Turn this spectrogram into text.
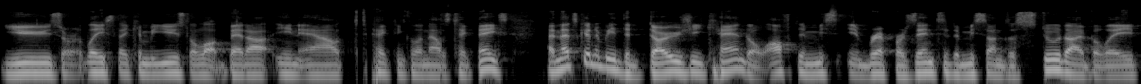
use, or at least they can be used a lot better in our technical analysis techniques, and that's going to be the doji candle, often misrepresented and misunderstood, I believe,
